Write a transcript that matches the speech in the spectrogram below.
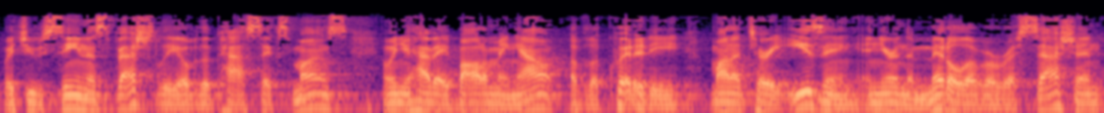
which you've seen especially over the past six months. When you have a bottoming out of liquidity, monetary easing, and you're in the middle of a recession,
